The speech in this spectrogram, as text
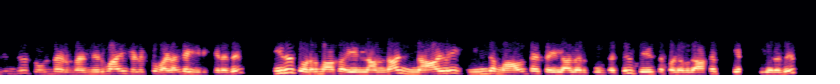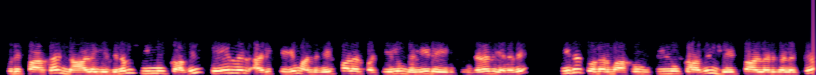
இருந்து தொண்டர் நிர்வாகிகளுக்கு வழங்க இருக்கிறது. இது தொடர்பாக எல்லாம் தான் நாளை இந்த மாவட்ட செயலாளர் கூட்டத்தில் பேசப்படுவதாக தெரிகிறது குறிப்பாக நாளைய தினம் திமுகவின் தேர்தல் அறிக்கையும் அந்த வேட்பாளர் பட்டியலும் வெளியிட இருக்கின்றனர் எனவே இது தொடர்பாகவும் திமுகவின் வேட்பாளர்களுக்கு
